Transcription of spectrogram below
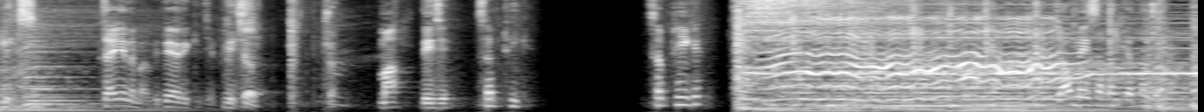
प्लीज़ चाहिए ना भाभी तैयारी कीजिए प्लीज़ चल। माँ दीजिए। सब ठीक है? सब ठीक है? जाओ मैं संभल के हूँ। जाओ।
